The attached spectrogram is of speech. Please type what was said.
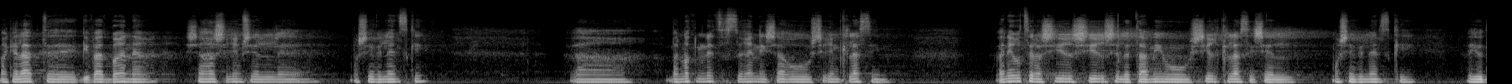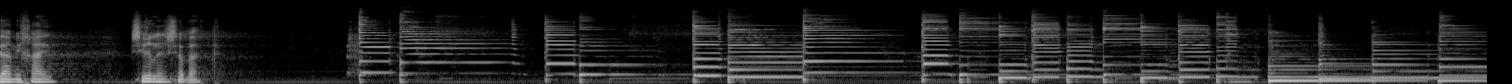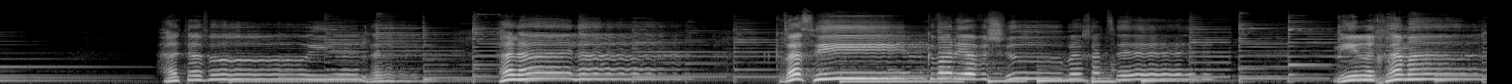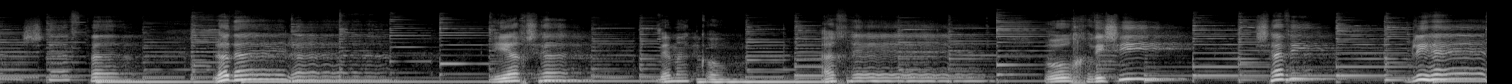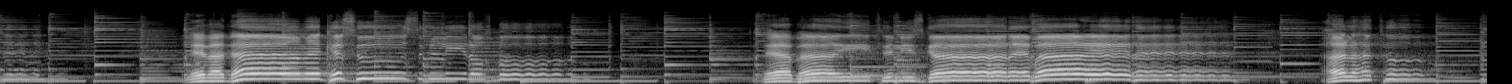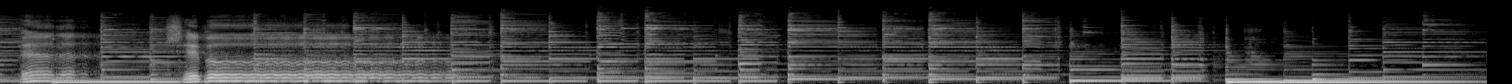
מקהלת אה, גבעת ברנר שרה שירים של אה, משה וילנסקי, והבנות מנצר סירני שרו שירים קלאסיים. ואני רוצה לשיר שיר שלטעמי הוא שיר קלאסי של משה וילנסקי ויהודה עמיחי, שיר ליל שבת. התבואי אליי הלילה. כבשים כבר יבשו בחצר מלחמה שאף לא די לה. היא עכשיו במקום אחר וכבישים שווים בלי הרף לבדם כסוס בלי רוחבו והבית נסגר בערב על הטוב והרע שבו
